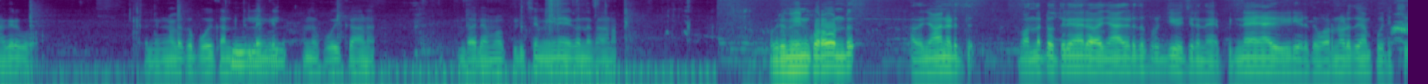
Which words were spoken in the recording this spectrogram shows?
ആഗ്രഹമാണ്. അപ്പം നിങ്ങളൊക്കെ പോയി കണ്ടിട്ടില്ലെങ്കിൽ ഒന്ന് പോയി കാണുക. എന്തായാലും നമ്മൾ പിടിച്ച മീനെയൊക്കെ ഒന്ന് കാണാം. ഒരു മീൻ കുറവുണ്ട്. അത് ഞാനെടുത്ത് വന്നിട്ട് ഒത്തിരി നേരമായി. ഞാൻ ഫ്രിഡ്ജ് വെച്ചിരുന്നേ. പിന്നെ ഞാൻ വീഡിയോ എടുത്ത് ഒരെണ്ണം എടുത്ത് ഞാൻ പൊരിച്ച്.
